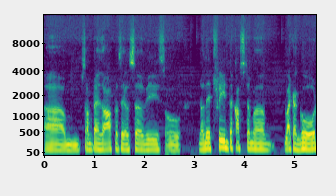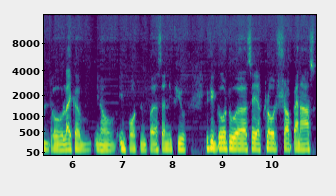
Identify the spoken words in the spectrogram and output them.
um, sometimes after sales service, or you know they treat the customer like a god or like a you know important person. If you if you go to a say a clothes shop and ask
